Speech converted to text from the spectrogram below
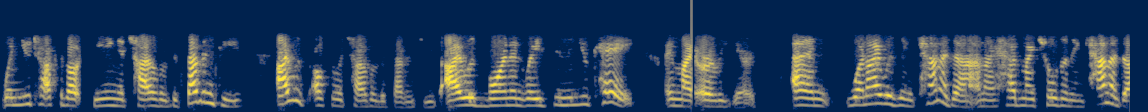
When you talked about being a child of the 70s, I was also a child of the 70s. I was born and raised in the UK in my early years. And when I was in Canada and I had my children in Canada,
